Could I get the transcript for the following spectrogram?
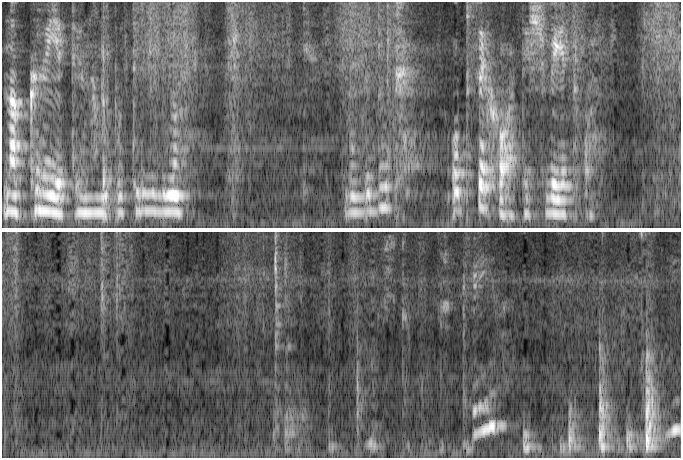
накрити нам потрібно бо будуть обсихати швидко. Ось так прикрию. І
